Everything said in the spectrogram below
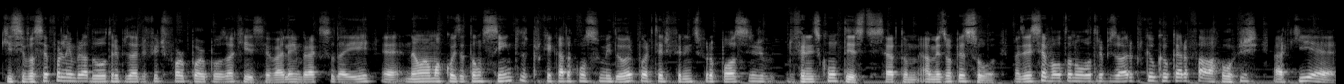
que se você for lembrar do outro episódio de Fit for Purpose aqui, você vai lembrar que isso daí é, não é uma coisa tão simples, porque cada consumidor pode ter diferentes propósitos em diferentes contextos, certo? A mesma pessoa. Mas aí você volta no outro episódio, porque o que eu quero falar hoje aqui é,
